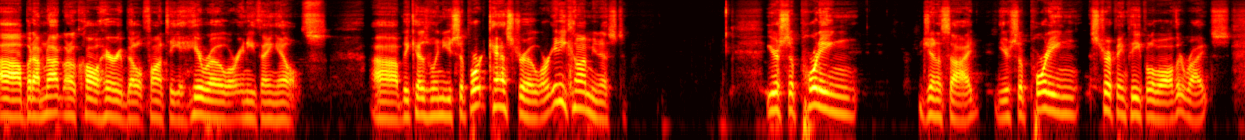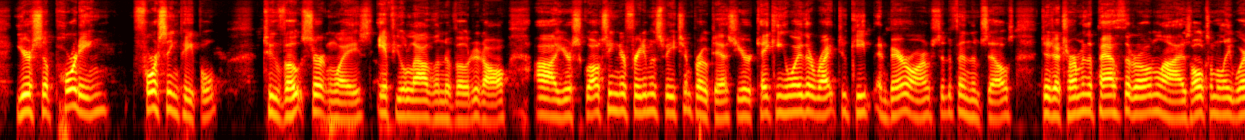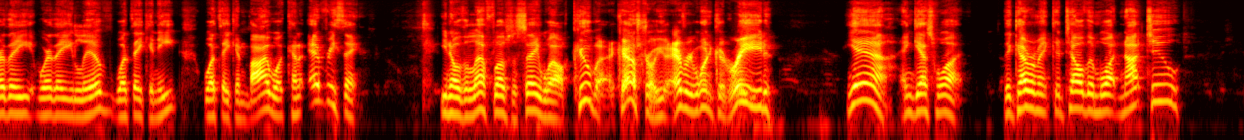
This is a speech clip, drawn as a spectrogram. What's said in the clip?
Uh, but I'm not going to call Harry Belafonte a hero or anything else. Uh, because when you support Castro or any communist, you're supporting genocide, You're supporting stripping people of all their rights. You're supporting forcing people to vote certain ways if you allow them to vote at all. Uh, you're squelching their freedom of speech and protest. You're taking away their right to keep and bear arms to defend themselves, to determine the path of their own lives, ultimately where they where they live, what they can eat, what they can buy, what kind of everything. You know, the left loves to say, "Well, Cuba, Castro, you, everyone could read." Yeah, and guess what? The government could tell them what not to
